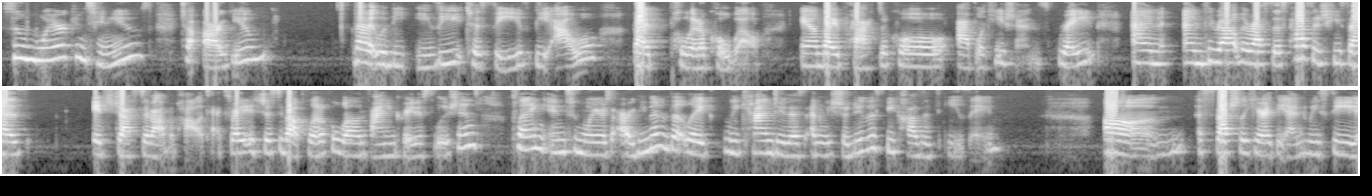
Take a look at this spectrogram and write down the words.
So Moir continues to argue that it would be easy to save the owl by political will and by practical applications, right? And and throughout the rest of this passage, he says it's just about the politics, right? It's just about political will and finding creative solutions, playing into Moir's argument that like we can do this and we should do this because it's easy. Um, especially here at the end, we see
